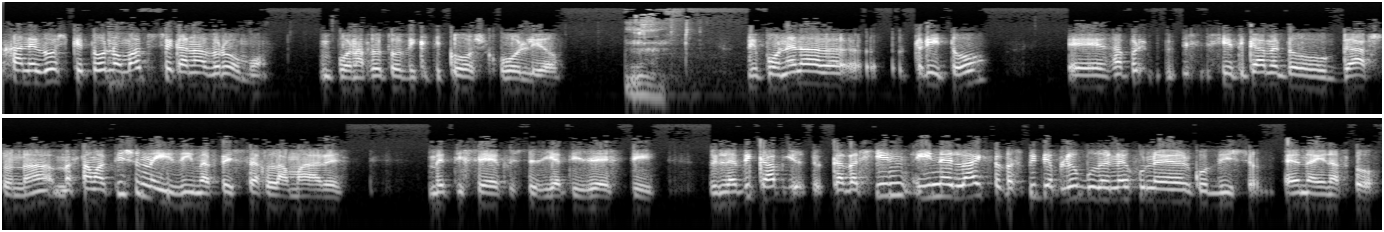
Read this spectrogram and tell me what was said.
είχαν δώσει και το όνομά τους σε κανένα δρόμο. Λοιπόν, αυτό το δικτικό σχόλιο. ναι. Λοιπόν, ένα τρίτο, ε, θα σχετικά με τον καύσωνα, να σταματήσουν οι Δήμοι με αυτές τις αχλαμάρες με τις αίθουσες για τη ζέστη. Δηλαδή, κάποιο, καταρχήν είναι ελάχιστα τα σπίτια πλέον που δεν έχουν air condition. Ένα είναι αυτό.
